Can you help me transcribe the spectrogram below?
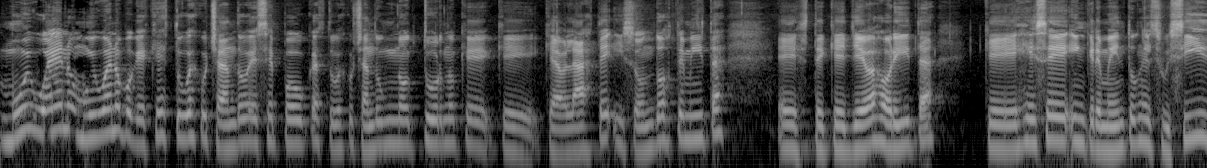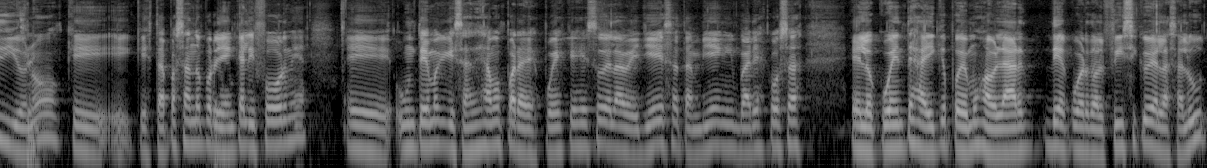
Muy bueno, muy bueno, porque es que estuve escuchando ese podcast, estuve escuchando un nocturno que, que, hablaste y son dos temitas este, que llevas ahorita, que es ese incremento en el suicidio, ¿no? Que, que, está pasando por allá en California. Eh, un tema que quizás dejamos para después, que es eso de la belleza también y varias cosas elocuentes ahí que podemos hablar de acuerdo al físico y a la salud.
